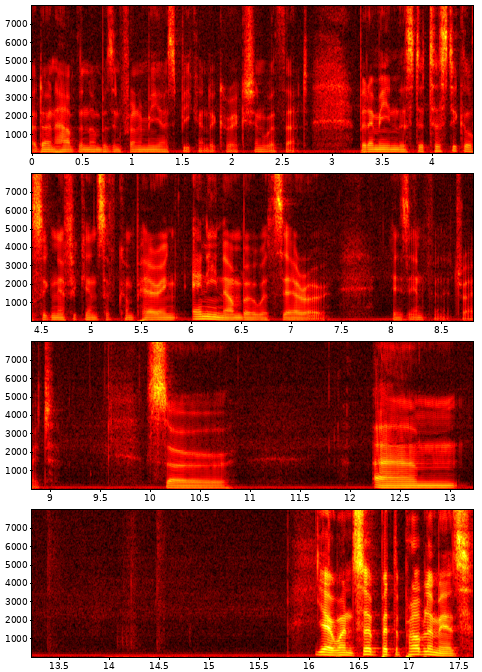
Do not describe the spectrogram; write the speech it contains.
I don't have the numbers in front of me. I speak under correction with that. But I mean, the statistical significance of comparing any number with zero is infinite, right? So, um, yeah, one. So, but the problem is,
